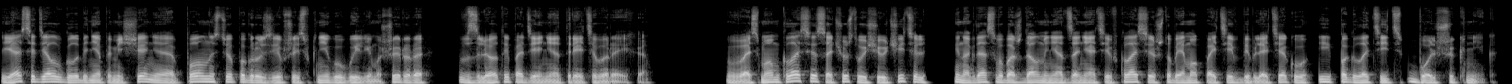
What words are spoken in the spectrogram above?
я сидел в глубине помещения, полностью погрузившись в книгу Уильяма Ширера «Взлет и падение Третьего Рейха». В восьмом классе сочувствующий учитель иногда освобождал меня от занятий в классе, чтобы я мог пойти в библиотеку и поглотить больше книг.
